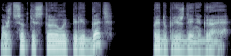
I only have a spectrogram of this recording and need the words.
Может, все-таки стоило передать предупреждение Грая?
